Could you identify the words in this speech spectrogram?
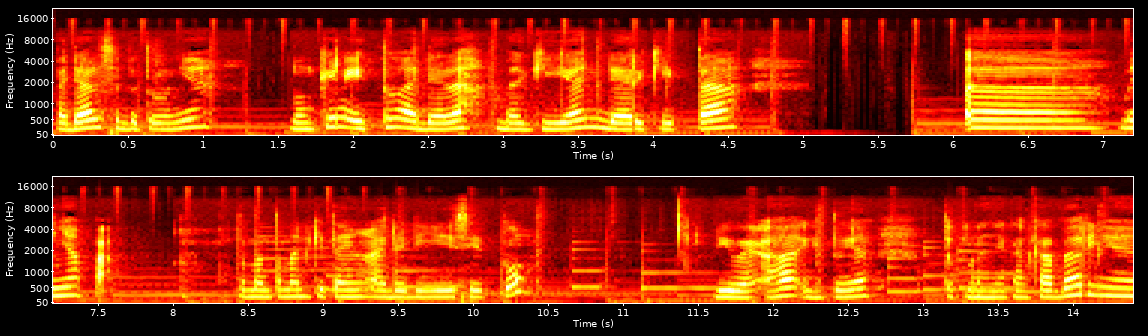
Padahal sebetulnya mungkin itu adalah bagian dari kita uh, menyapa teman-teman kita yang ada di situ di WA gitu ya untuk menanyakan kabarnya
